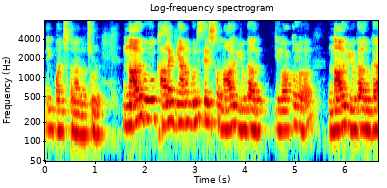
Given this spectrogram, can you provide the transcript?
నీకు పంచుతున్నాను చూడు. నాలుగు కాల జ్ఞానం గురించి తెలుసుకో నాలుగు యుగాలు. ఈ లోకంలో నాలుగు యుగాలుగా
